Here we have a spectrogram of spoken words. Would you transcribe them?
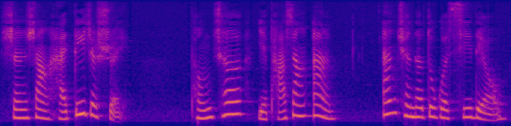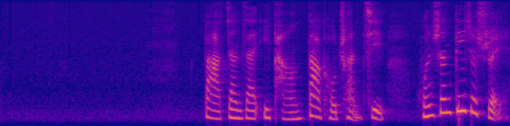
身上还滴着水。篷车也爬上岸，安全的渡过溪流。爸站在一旁，大口喘气，浑身滴着水。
